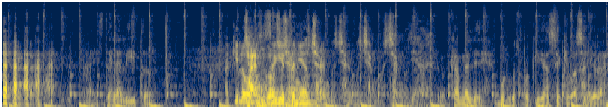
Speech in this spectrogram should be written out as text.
Ahí está Lalito. Aquí lo vamos a seguir changos, teniendo. changos, changos, changos, changos, ya. Cámbiale de Burgos porque ya sé que vas a llorar.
